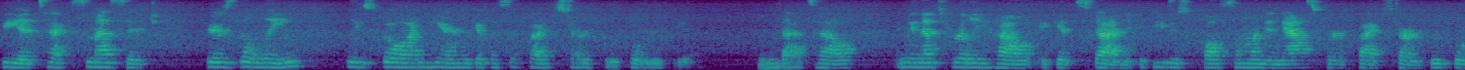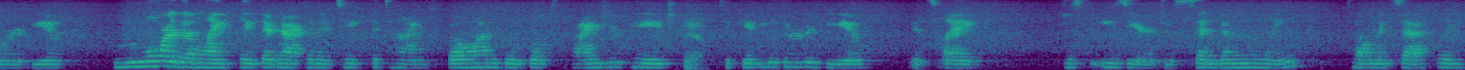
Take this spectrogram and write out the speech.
via text message. Here's the link. Please go on here and give us a five star Google review. Mhm. And that's how, I mean, that's really how it gets done. If you just call someone and ask for a five star Google review, more than likely they're not going to take the time to go on Google to find your page Yeah. to give you the review. It's like just easier. to send them the link, tell them exactly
